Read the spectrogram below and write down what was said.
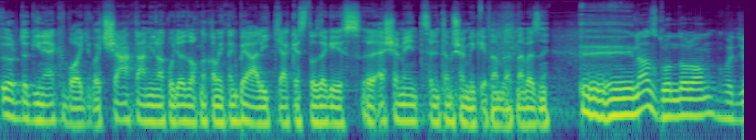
ördöginek, vagy, vagy sátáninak, vagy azoknak, amiknek beállítják ezt az egész eseményt, szerintem semmiképp nem lehet nevezni. Én azt gondolom, hogy,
